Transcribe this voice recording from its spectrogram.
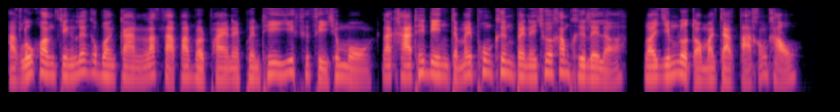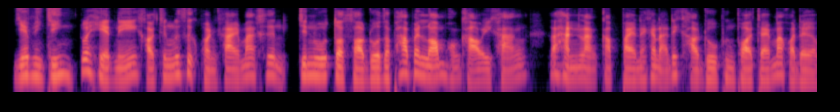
หากรู้ความจริงเรื่องกระบวนการรักษาความปลอดภัยในพื้นที่ 24 ชั่วโมง ราคาที่ดินจะไม่พุ่งขึ้นไปในชั่วค่ำคืนเลยเหรอ รอยยิ้มหลุดออกมาจากปากของเขา เยี่ยมจริง ๆ ด้วยเหตุนี้เขาจึงรู้สึกผ่อนคลายมากขึ้น จินวูตรวจสอบดูสภาพแวดล้อมของเขาอีกครั้ง และหันหลังกลับไปในขณะที่เขาดูพึงพอใจมากกว่าเดิม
